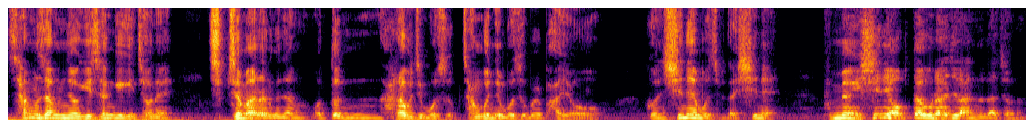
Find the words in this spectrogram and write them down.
상상력이 생기기 전에 집채만한 그냥 어떤 할아버지 모습, 장군님 모습을 봐요. 그건 신의 모습이다. 신의. 분명히 신이 없다고 하질 않는다. 저는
